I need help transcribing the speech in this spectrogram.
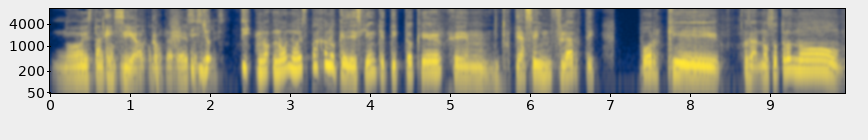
no es tan complicado como otras redes sociales. Y, no, no, no es paja lo que decían que TikToker em, te hace inflarte, porque o sea, nosotros no,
